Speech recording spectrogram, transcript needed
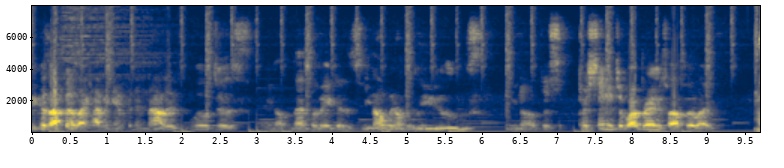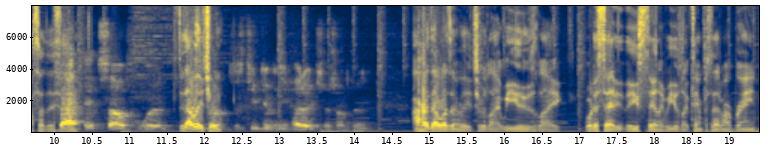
because I feel like having infinite knowledge will just, you know, mess with me because, you know, we don't really use, you know, this percentage of our brain. So I feel like That's what they say. that itself would Is that really true? just keep giving me headaches or something. I heard that wasn't really true. Like we use like what they said. They used to say like we use like ten percent of our brain.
